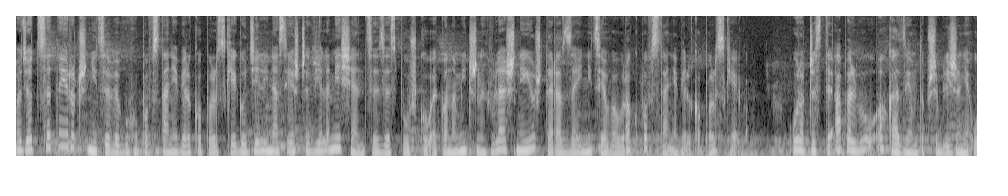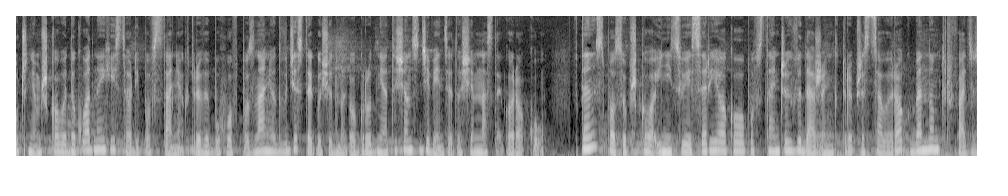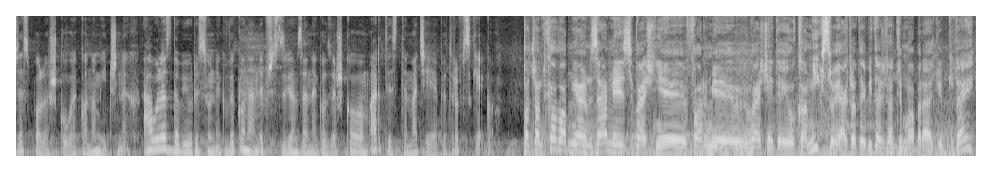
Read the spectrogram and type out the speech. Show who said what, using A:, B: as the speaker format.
A: Choć od setnej rocznicy wybuchu Powstania Wielkopolskiego dzieli nas jeszcze wiele miesięcy, Zespół Szkół Ekonomicznych w Lesznie już teraz zainicjował Rok Powstania Wielkopolskiego. Uroczysty apel był okazją do przybliżenia uczniom szkoły dokładnej historii powstania, które wybuchło w Poznaniu 27 grudnia 1918 roku. Ten sposób szkoła inicjuje serię okołopowstańczych wydarzeń, które przez cały rok będą trwać w Zespole Szkół Ekonomicznych. Aulę zdobił rysunek wykonany przez związanego ze szkołą artystę Macieja Piotrowskiego.
B: Początkowo miałem zamysł właśnie w formie właśnie tego komiksu, jak tutaj widać na tym obrazie tutaj,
